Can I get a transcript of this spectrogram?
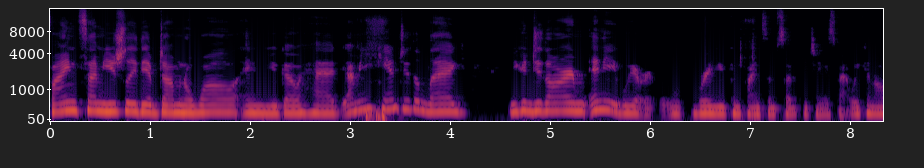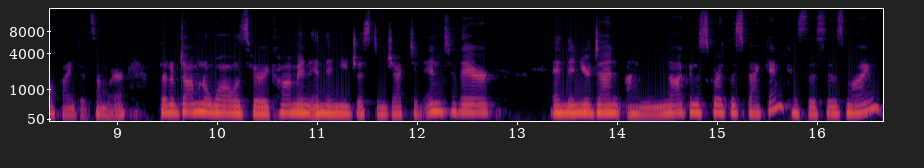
Find some, usually the abdominal wall, and you go ahead. I mean, you can't do the leg. You can do the arm anywhere where you can find some subcutaneous fat. We can all find it somewhere. But abdominal wall is very common, and then you just inject it into there, and then you're done. I'm not going to squirt this back in because this is mine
